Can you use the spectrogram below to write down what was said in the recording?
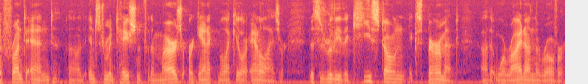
the front end uh, instrumentation for the Mars Organic Molecular Analyzer. This is really the keystone experiment uh, that will ride on the rover.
